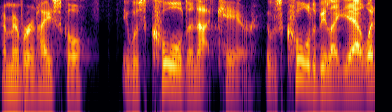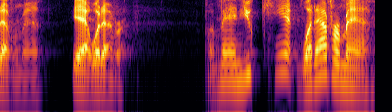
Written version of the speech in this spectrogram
I remember in high school, it was cool to not care. It was cool to be like, yeah, whatever, man. Yeah, whatever. But man, you can't, whatever, man.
